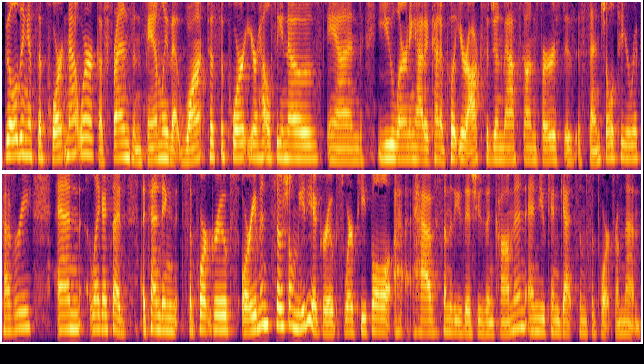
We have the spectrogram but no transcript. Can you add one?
building a support network of friends and family that want to support your healthy nose and you learning how to kind of put your oxygen mask on first is essential to your recovery. And like i said attending support groups or even social media groups where people have some of these issues in common and you can get some support from them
